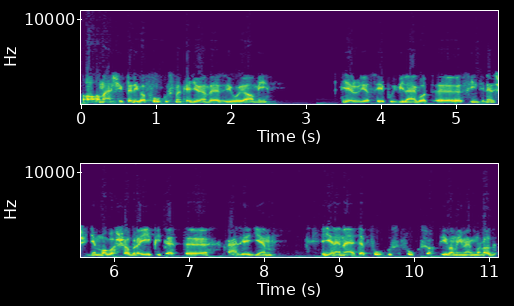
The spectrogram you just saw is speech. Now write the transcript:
A, a másik pedig a Focusnak egy olyan verziója, ami jelöli a szép új világot, szintén ez is egy ilyen magasabbra épített, kvázi egy ilyen, egy ilyen emeltebb fókusz, a fókusz aktív, ami megmarad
